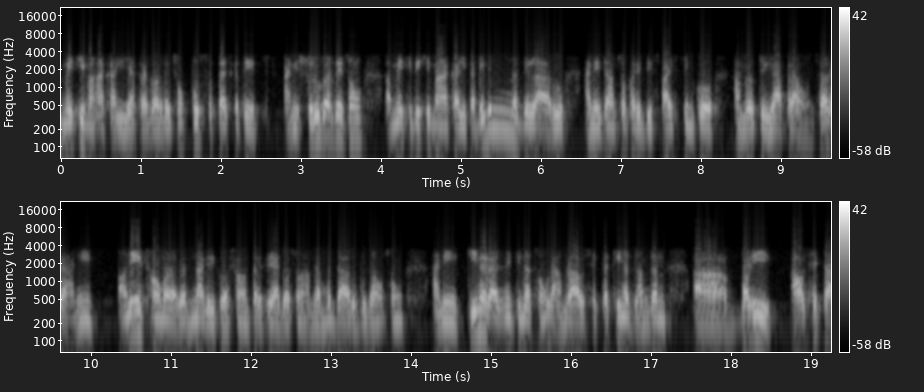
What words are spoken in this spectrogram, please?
मेची महाकाली यात्रा गर्दैछौँ। पुस सत्ताइस गते हामी सुरु गर्दैछौँ। मेचीदेखि महाकालीका विभिन्न जिल्लाहरू हामी जान्छौँ। करिब बिस बाइस दिनको हाम्रो त्यो यात्रा हुन्छ र हामी अनेक ठाउँमा नागरिकहरूसँग अन्तर्क्रिया गर्छौँ। हाम्रा मुद्दाहरू बुझाउँछौँ। हामी किन राजनीतिमा छौँ र हाम्रो आवश्यकता किन झन्झन बढी आवश्यकता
